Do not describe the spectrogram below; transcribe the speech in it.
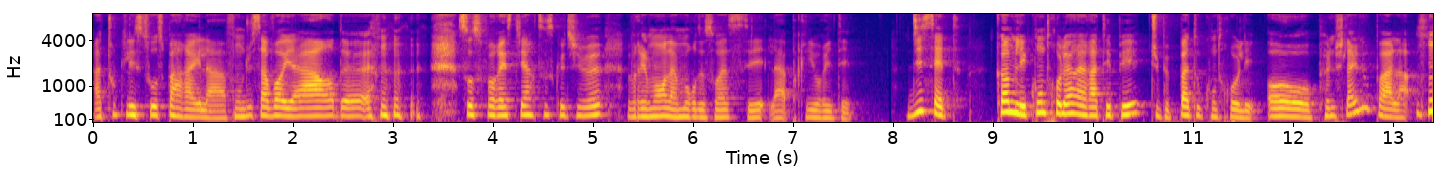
à toutes les sauces pareilles, là, fondue savoyarde, sauce forestière, tout ce que tu veux. Vraiment, l'amour de soi, c'est la priorité. 17. Comme les contrôleurs RATP, tu peux pas tout contrôler. Oh, punchline ou pas là?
